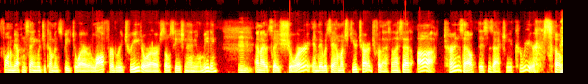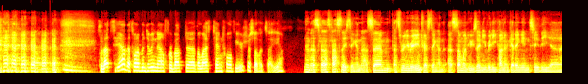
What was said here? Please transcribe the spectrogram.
phoning me up and saying would you come and speak to our law firm retreat or our association annual meeting mm. and i would say sure and they would say how much do you charge for that and i said ah turns out this is actually a career so um, so that's yeah that's what i've been doing now for about uh, the last 10 12 years or so i'd say yeah no, that's that's fascinating, and that's um, that's really really interesting. And as someone who's only really kind of getting into the uh,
